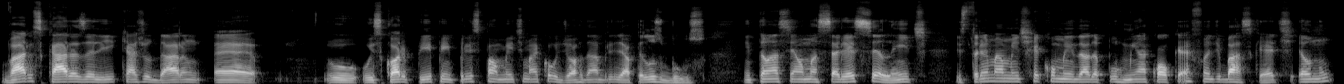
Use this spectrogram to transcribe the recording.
vários caras ali que ajudaram é, o, o Scottie Pippen, principalmente Michael Jordan, a brilhar pelos Bulls. Então, assim, é uma série excelente, extremamente recomendada por mim a qualquer fã de basquete. Eu não,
